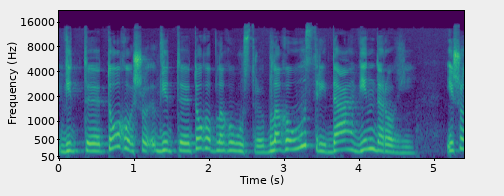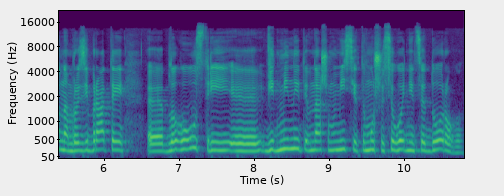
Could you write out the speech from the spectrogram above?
від е, того, що від е, того благоустрою. Благоустрій, да, він дорогий. І що нам розібрати е, благоустрій, відмінити в нашому місті, тому що сьогодні це дорого.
